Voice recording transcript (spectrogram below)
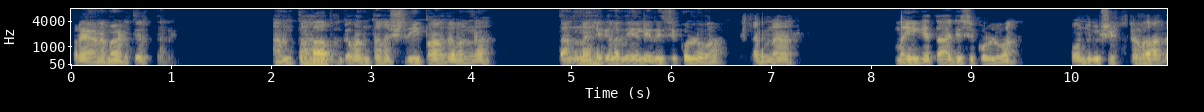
ಪ್ರಯಾಣ ಮಾಡ್ತಿರ್ತಾನೆ. ಅಂತಹ ಭಗವಂತನ ಶ್ರೀಪಾದವನ್ನ ತನ್ನ ಹೆಗಲ ಮೇಲೆ ಇರಿಸಿಕೊಳ್ಳುವ, ತನ್ನ ಮೈಗೆ ತಾಗಿಸಿಕೊಳ್ಳುವ ಒಂದು ವಿಶಿಷ್ಟವಾದ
